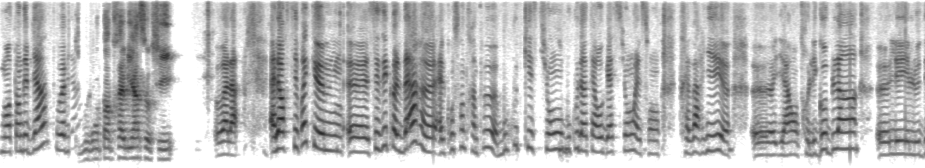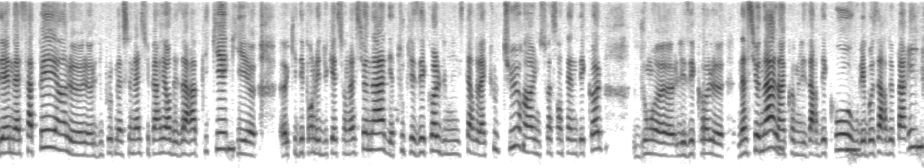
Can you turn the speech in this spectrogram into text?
Vous m'entendez bien? Tout va bien? Je vous entends très bien, Sophie. Voilà. Alors, c'est vrai que euh, ces écoles d'art, euh, elles concentrent un peu euh, beaucoup de questions, beaucoup d'interrogations. Elles sont très variées. il y a entre les Gobelins, le DNSAP, hein, le, Diplôme national supérieur des arts appliqués, qui, qui dépend de l'éducation nationale. Il y a toutes les écoles du ministère de la Culture, hein, une soixantaine d'écoles dont euh, les écoles nationales, hein, comme les Arts Déco ou les Beaux-Arts de Paris.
